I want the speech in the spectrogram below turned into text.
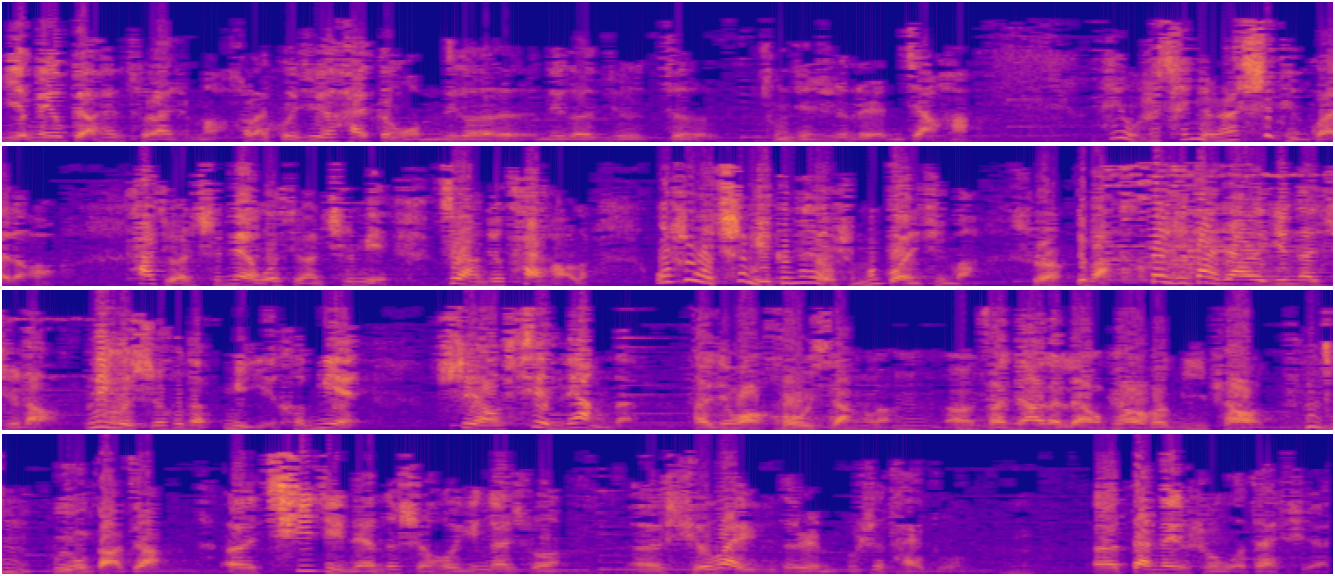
也没有表现出来什么。后来回去还跟我们那个那个就就重庆市的人讲哈，哎，我说陈景润是挺怪的啊，他喜欢吃面，我喜欢吃米，这样就太好了。我说我吃米跟他有什么关系嘛？是啊，对吧？但是大家应该知道，那个时候的米和面是要限量的。他已经往后想了，嗯啊，咱家的粮票和米票不用打架。呃，七几年的时候，应该说，呃，学外语的人不是太多。嗯。呃，但那个时候我在学，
